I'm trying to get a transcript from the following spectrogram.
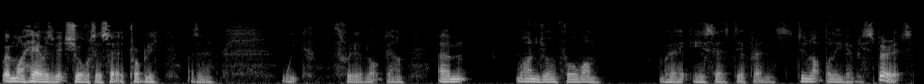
when my hair was a bit shorter, so it's probably, I don't know, week three of lockdown. Um, 1 John 4 1, where he says, Dear friends, do not believe every spirit,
